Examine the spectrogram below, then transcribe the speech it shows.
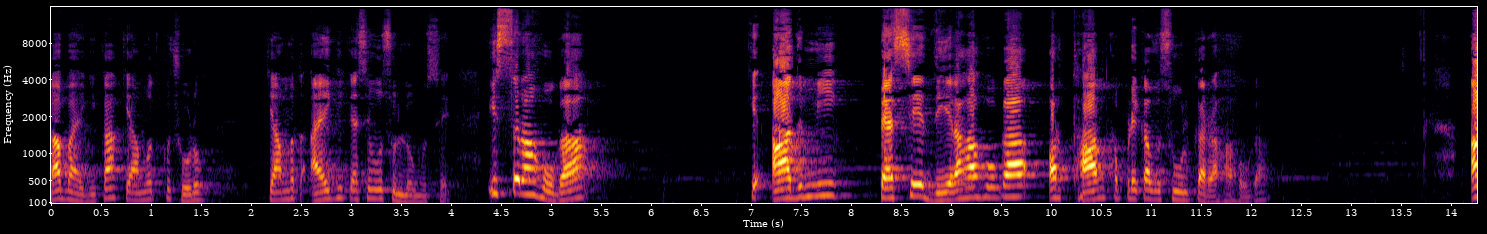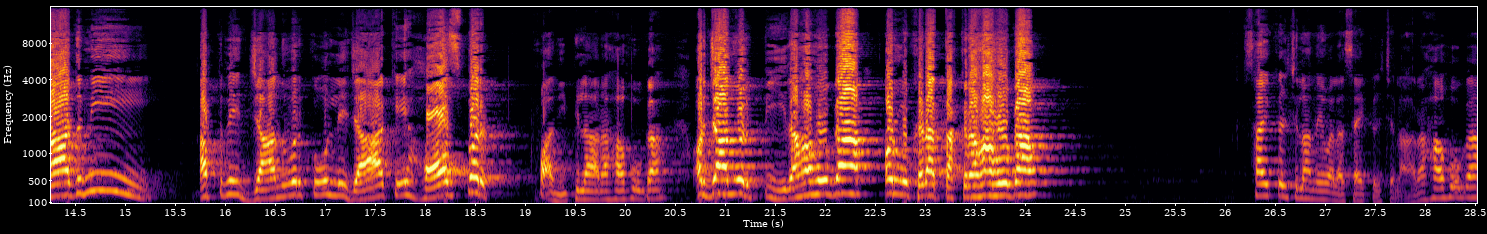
कब आएगी? कहा, क्यामत को छोड़ो। क्यामत आएगी, कैसे वो सुन लो मुझसे। इस तरह होगा कि आदमी पैसे दे रहा होगा और थाम कपड़े का वसूल कर रहा होगा। आदमी अपने जानवर को ले जाके हौज पर पानी पिला रहा होगा और जानवर पी रहा होगा और वो खड़ा तक रहा होगा। साइकिल चलाने वाला साइकिल चला रहा होगा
